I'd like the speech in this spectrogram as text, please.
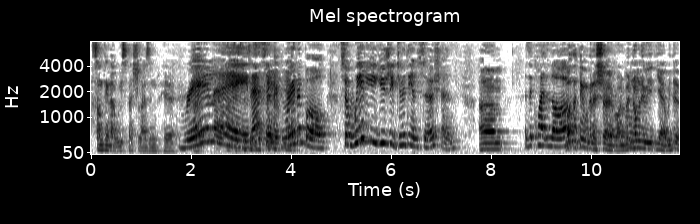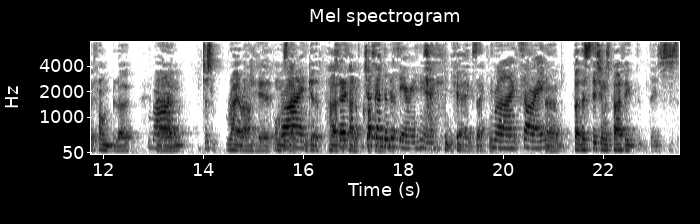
something that we specialize in here. Really? That's clinic, yeah. incredible. So where do you usually do the insertion? Um, Is it quite low? Well, I think we're going to show everyone, but normally we yeah we do it from below, Oh. Right. um, just right around here, almost Right. like we get a perfect so kind of just under yeah. this area here. yeah, exactly. right. Sorry. Um, but the stitching was perfect. It's just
